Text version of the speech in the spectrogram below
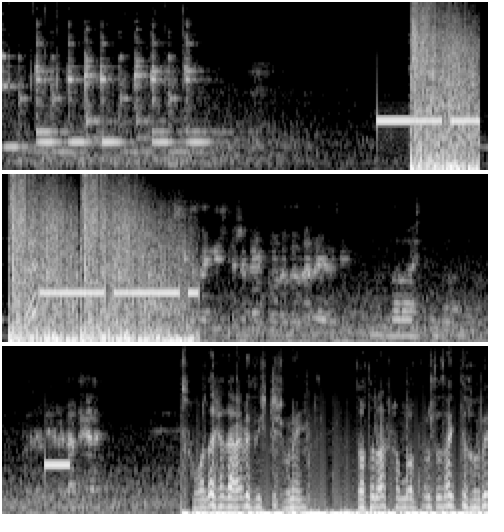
ওদের সাথে আরেকটা দৃষ্টি শোনে যতটা সম্ভব দ্রুত যাইতে হবে।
